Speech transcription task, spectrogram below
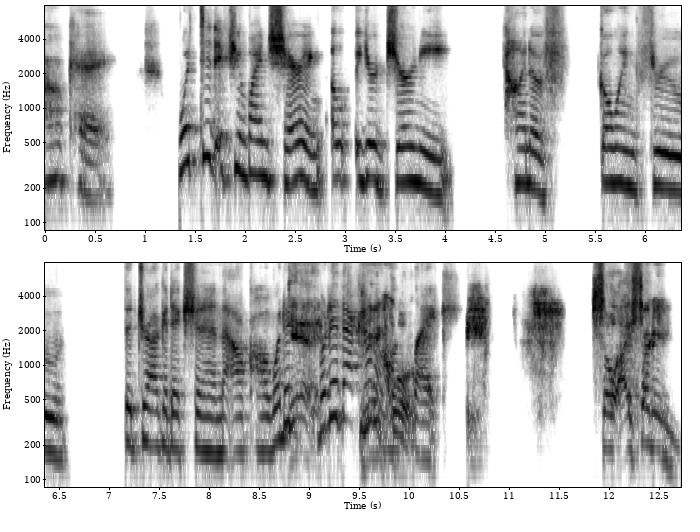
Okay. What did, if you mind sharing, uh, your journey kind of going through the drug addiction and the alcohol? What did Yeah, what did that kind of cool. look like? So I started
